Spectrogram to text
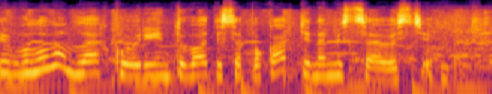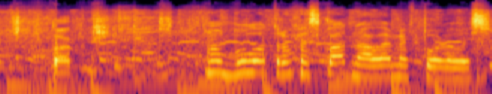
Чи було вам легко орієнтуватися по карті на місцевості? Так, Ну, було трохи складно, але ми впорались.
